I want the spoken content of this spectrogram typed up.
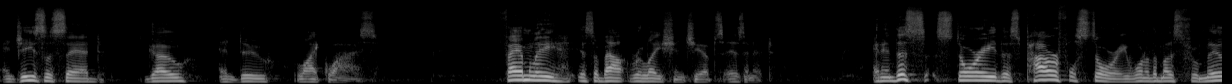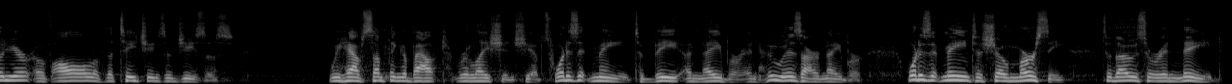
And Jesus said, Go and do likewise. Family is about relationships, isn't it? And in this story, this powerful story, one of the most familiar of all of the teachings of Jesus, we have something about relationships. What does it mean to be a neighbor? And who is our neighbor? What does it mean to show mercy to those who are in need?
